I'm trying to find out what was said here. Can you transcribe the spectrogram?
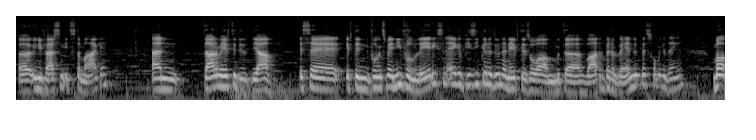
eh, universum iets te maken. En daarom heeft hij, dit- ja, is hij, heeft hij volgens mij niet volledig zijn eigen visie kunnen doen. En heeft hij zo wat moeten water bij de wijn doen bij sommige dingen. Maar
